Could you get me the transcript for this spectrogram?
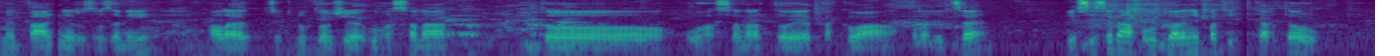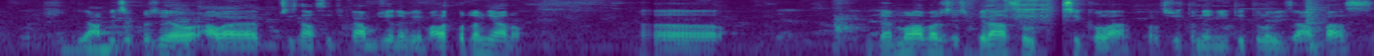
mentálně rozhozený ale řeknu to, že u Hasana to, u Hasana to je taková tradice. Jestli se dá v autoareně platit kartou, já bych řekl, že jo, ale přiznám se říkám, že nevím, ale podle mě ano. Uh, Bemola versus Pirát jsou tři kola, protože to není titulový zápas.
